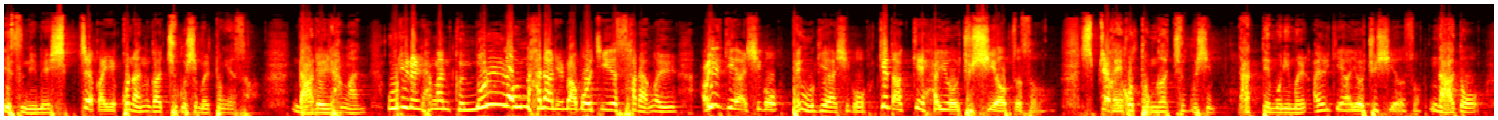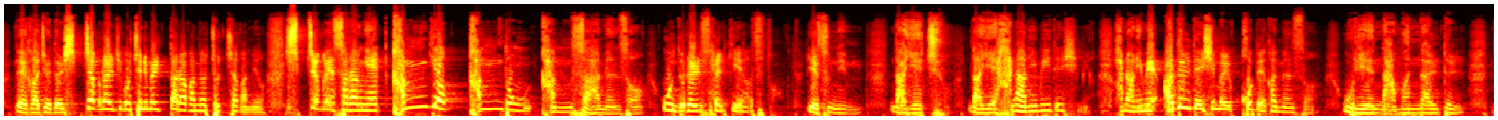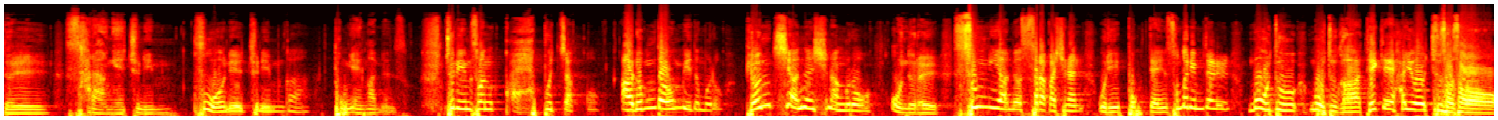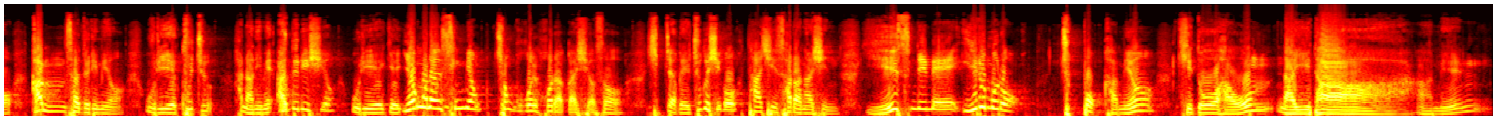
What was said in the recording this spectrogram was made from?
예수님의 십자가의 고난과 죽으심을 통해서 나를 향한 우리를 향한 그 놀라운 하나님 아버지의 사랑을 알게 하시고 배우게 하시고 깨닫게 하여 주시옵소서. 십자가의 고통과 죽으심 나 때문임을 알게 하여 주시어서 나도 내 가족들 십자가를 지고 주님을 따라가며 쫓아가며 십자가의 사랑에 감격 감동 감사하면서 오늘을 살게 하소서. 예수님, 나의 주, 나의 하나님이 되시며 하나님의 아들 되심을 고백하면서 우리의 남은 날들 늘 사랑의 주님, 구원의 주님과 동행하면서 주님 손 꼭 붙잡고 아름다운 믿음으로 변치 않는 신앙으로 오늘을 승리하며 살아가시는 우리 복된 성도님들 모두 모두가 되게 하여 주소서 감사드리며 우리의 구주 하나님의 아들이시여 우리에게 영원한 생명 천국을 허락하셔서 십자가에 죽으시고 다시 살아나신 예수님의 이름으로 축복하며 기도하옵나이다. 아멘.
